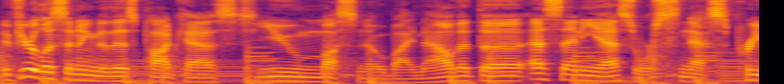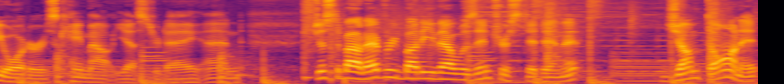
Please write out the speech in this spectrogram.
If you're listening to this podcast, you must know by now that the SNES or SNES pre orders came out yesterday, and just about everybody that was interested in it jumped on it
